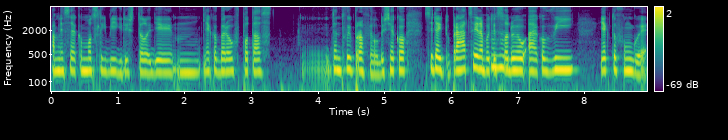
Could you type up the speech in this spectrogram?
A mně se jako moc líbí, když ty lidi mm, jako berou v potaz ten tvůj profil, když jako si dají tu práci nebo tě Mhm. mm-hmm. sledují a jako ví, jak to funguje.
